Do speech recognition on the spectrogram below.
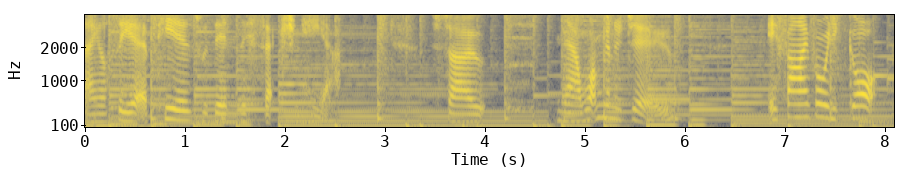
Now you'll see it appears within this section here. So now what I'm going to do, if I've already got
